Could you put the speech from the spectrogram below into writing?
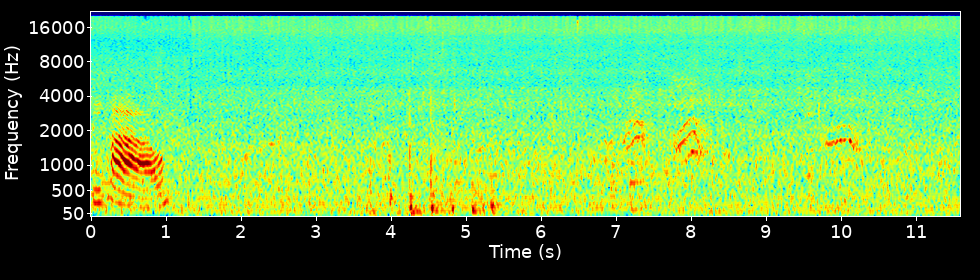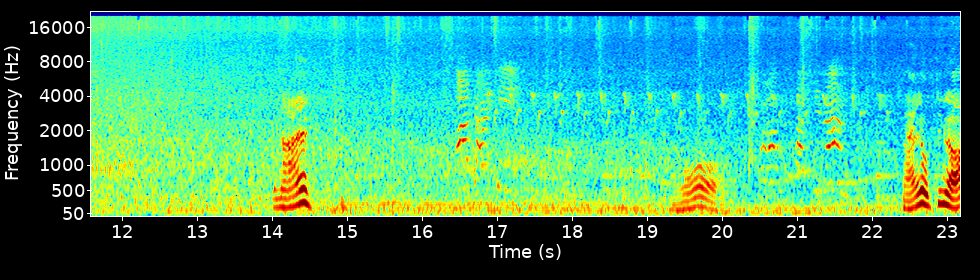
สีขาว ไปไหน โอ้ ไหนลูกจริงเหรอ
